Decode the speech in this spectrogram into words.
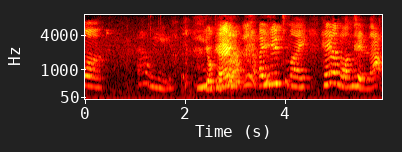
Ow! Owie. You okay? I hit my hand on there. That.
